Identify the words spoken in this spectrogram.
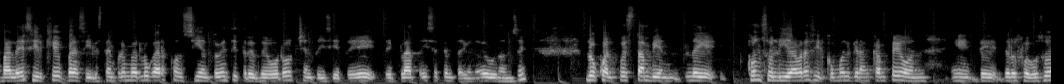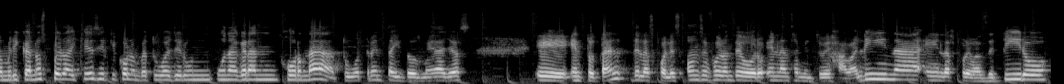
vale decir que Brasil está en primer lugar con 123 de oro, 87 de, de plata y 71 de bronce, lo cual pues también le consolida a Brasil como el gran campeón eh, de, de los Juegos Sudamericanos, pero hay que decir que Colombia tuvo ayer un- una gran jornada, tuvo 32 medallas eh, en total, de las cuales 11 fueron de oro en lanzamiento de jabalina, en las pruebas de tiro,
